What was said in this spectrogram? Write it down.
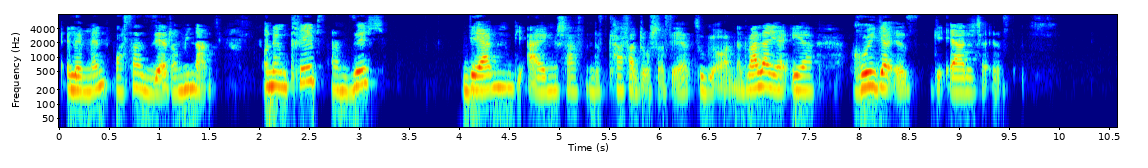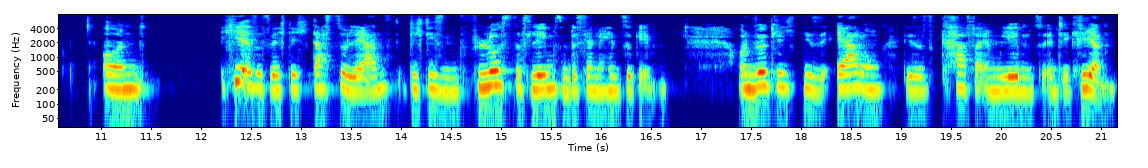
Element Wasser sehr dominant. Und im Krebs an sich werden die Eigenschaften des Kapha-Doshas eher zugeordnet, weil er ja eher ruhiger ist, geerdeter ist. Und hier ist es wichtig, dass du lernst, dich diesem Fluss des Lebens ein bisschen mehr hinzugeben und wirklich diese Erdung, dieses Kaffer im Leben zu integrieren.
